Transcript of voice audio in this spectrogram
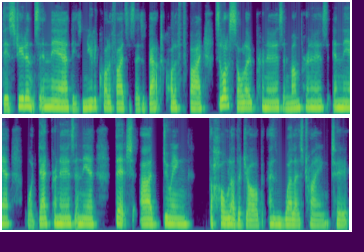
There's students in there, there's newly qualified, there's those about to qualify. There's a lot of solopreneurs and mumpreneurs in there, or dadpreneurs in there that are doing the whole other job as well as trying to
